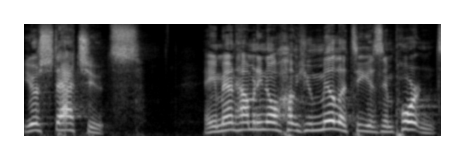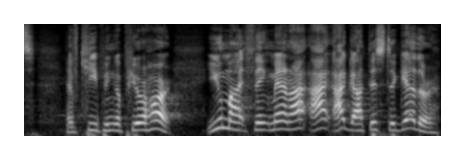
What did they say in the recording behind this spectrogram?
your statutes. Amen. How many know how humility is important of keeping a pure heart? You might think, man, I, I, I got this together.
